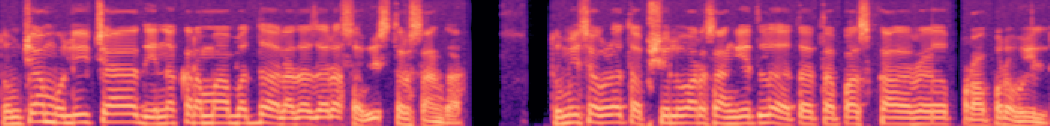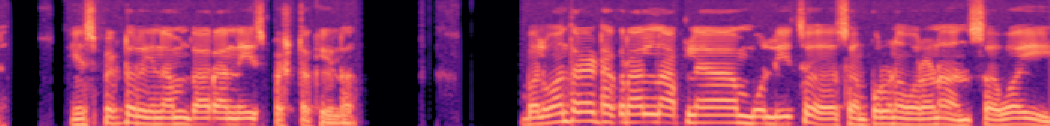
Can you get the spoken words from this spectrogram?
तुमच्या मुलीच्या दिनक्रमाबद्दल आता जरा सविस्तर सांगा. तुम्ही सगळं तपशीलवार सांगितलं तर तपासकार प्रॉपर होईल इन्स्पेक्टर इनामदारांनी स्पष्ट केलं. बलवंतराय ठकरालनं आपल्या मुलीचं संपूर्ण वर्णन सवयी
